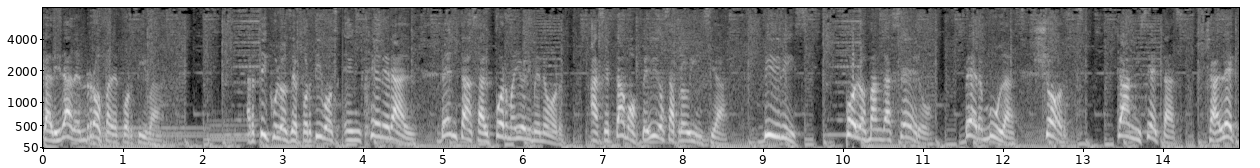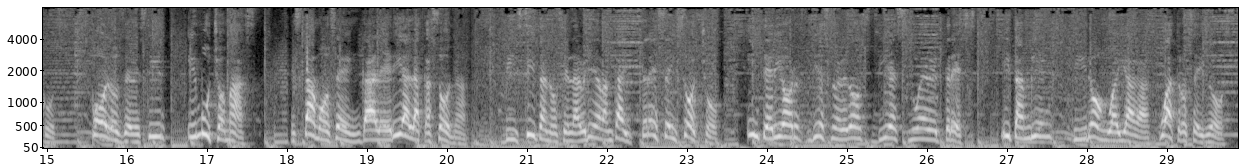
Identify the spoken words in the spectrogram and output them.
calidad en ropa deportiva. Artículos deportivos en general. Ventas al por mayor y menor. Aceptamos pedidos a provincia. Bidris, polos mangacero, bermudas, shorts, camisetas, chalecos, polos de vestir y mucho más. Estamos en Galería La Casona. Visítanos en la Avenida Bancay 368, Interior 192-193 y también Tirón Guayaga 462.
